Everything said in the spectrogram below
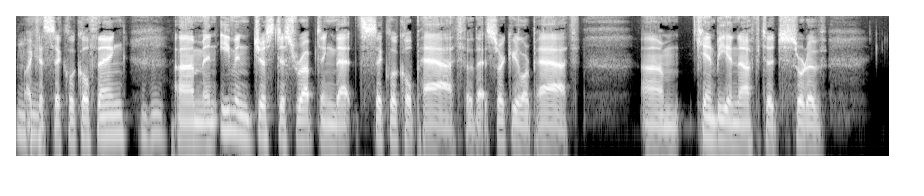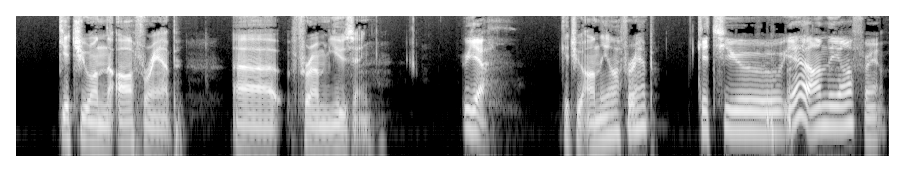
like a cyclical thing, um, and even just disrupting that cyclical path or that circular path um, can be enough to sort of get you on the off ramp uh, from using. Yeah, Get you on the off ramp? get you yeah on the off ramp.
